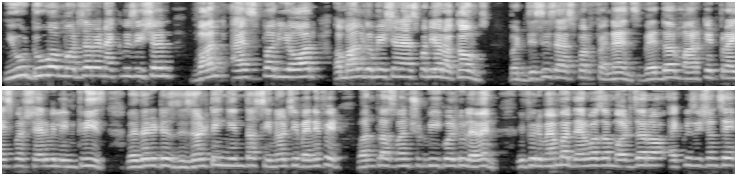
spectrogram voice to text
you do a merger and acquisition one as per your amalgamation as per your accounts. But this is as per finance. Whether market price per share will increase whether it is resulting in the synergy benefit 1 plus 1 should be equal to 11 if you remember there was a merger or acquisition say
